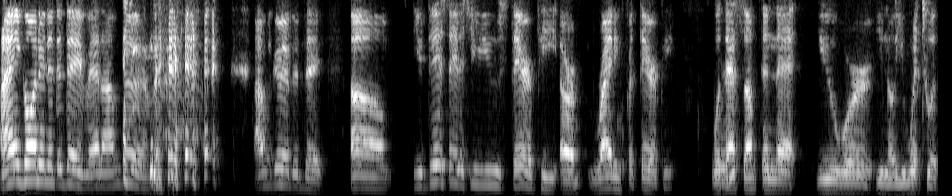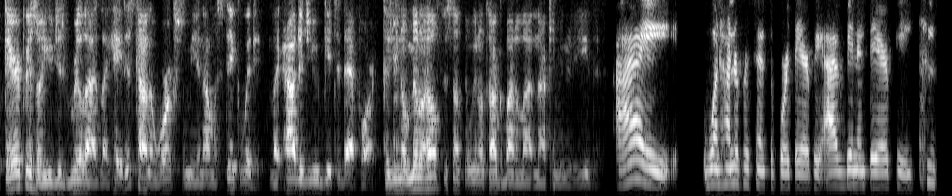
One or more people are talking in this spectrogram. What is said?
I ain't going in it today, man. I'm good. I'm good today. Um, you did say that you use therapy or writing for therapy. Was mm-hmm. that something that you were, you know, you went to a therapist or you just realized like, hey, this kind of works for me and I'm gonna stick with it? Like, how did you get to that part? Because you know, mental health is something we don't talk about a lot in our community either. I 100% support therapy. I've been in therapy cons-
